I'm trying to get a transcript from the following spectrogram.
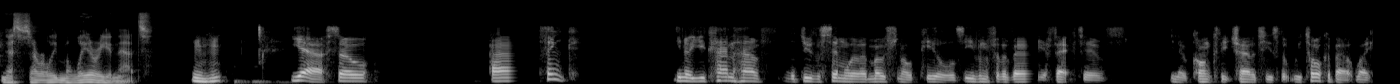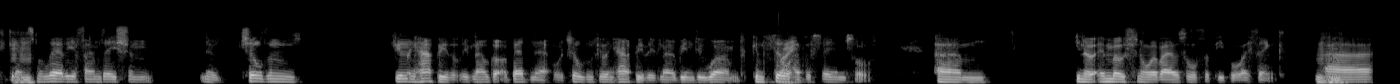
necessarily malaria nets. Mm-hmm. Yeah. So I think you know you can have the, do the similar emotional appeals even for the very effective you know concrete charities that we talk about like against mm-hmm. malaria foundation you know children feeling happy that they've now got a bed net or children feeling happy they've now been dewormed can still right. have the same sort of um, you know emotional arousal for people i think mm-hmm. uh,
